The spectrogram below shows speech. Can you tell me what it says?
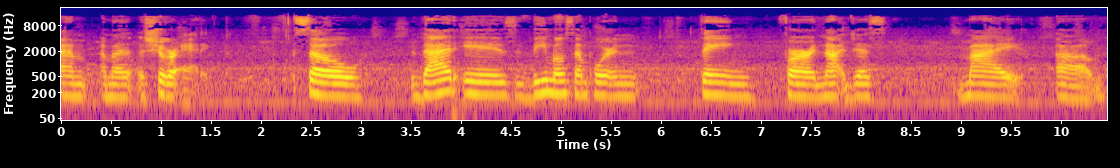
am I'm a, a sugar addict. So that is the most important thing for not just my um,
